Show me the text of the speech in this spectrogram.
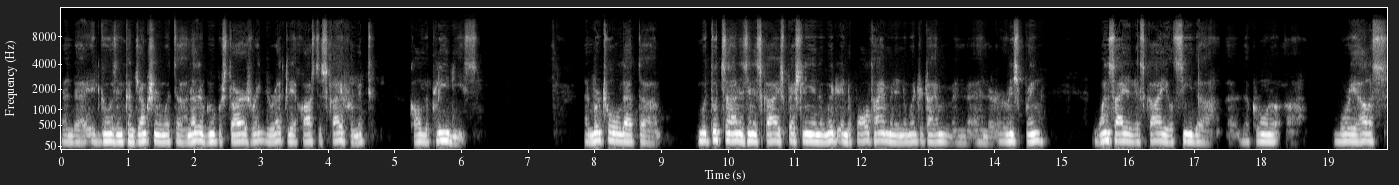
And uh, it goes in conjunction with uh, another group of stars right directly across the sky from it, called the Pleiades. And we're told that Mututsan is in the sky, especially in the winter, in the fall time and in the winter time and, and early spring. One side of the sky, you'll see the the corona uh, borealis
